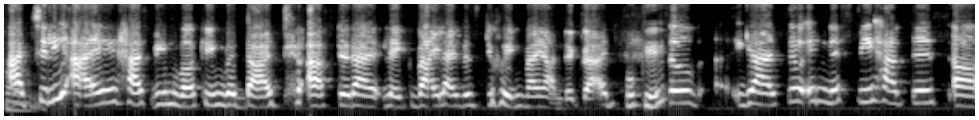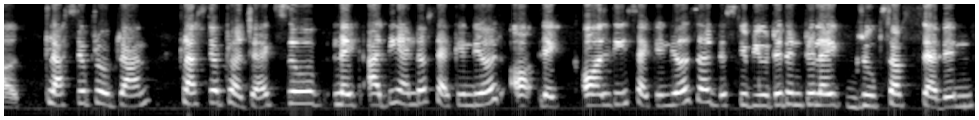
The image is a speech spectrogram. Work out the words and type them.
from Actually, I have been working with that after I like while I was doing my undergrad. okay So yeah, so in NIFT we have this uh, cluster program, cluster project. So like at the end of second year, uh, like all these second years are distributed into like groups of seven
